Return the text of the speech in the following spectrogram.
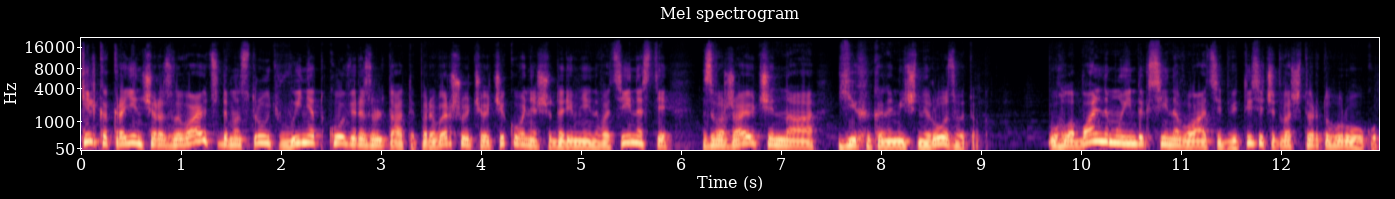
Кілька країн, що розвиваються, демонструють виняткові результати, перевершуючи очікування щодо рівня інноваційності, зважаючи на їх економічний розвиток. У глобальному індексі інновацій 2024 року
